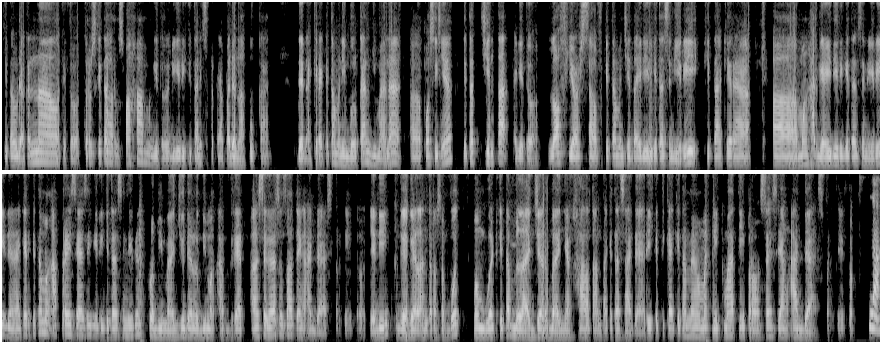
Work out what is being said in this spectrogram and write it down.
kita udah kenal gitu, terus kita harus paham gitu diri kita ini seperti apa dan lakukan dan akhirnya kita menimbulkan gimana uh, posisinya kita cinta gitu. Love yourself. Kita mencintai diri kita sendiri. Kita kira uh, menghargai diri kita sendiri. Dan akhirnya kita mengapresiasi diri kita sendiri untuk lebih maju dan lebih mengupgrade uh, segala sesuatu yang ada seperti itu. Jadi kegagalan tersebut membuat kita belajar banyak hal tanpa kita sadari ketika kita memang menikmati proses yang ada seperti itu. Nah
